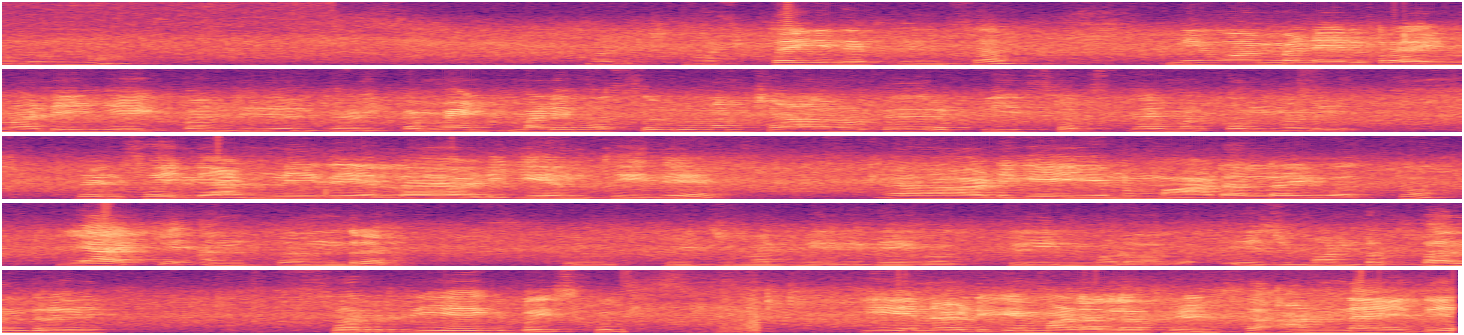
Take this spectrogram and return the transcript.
ನೋಡೋನು ನೋಡಿ, ಮಸ್ತಾಗಿದೆ ಫ್ರೆಂಡ್ಸ್ ನೀವು ಮನೆಯಲ್ಲಿ ಟ್ರೈ ಮಾಡಿ ಹೇಗೆ ಬಂದಿದೆ ಅಂತ ಹೇಳಿ ಕಮೆಂಟ್ ಮಾಡಿ. ಹೊಸಬ್ರು ನಮ್ಮ ಚಾನಲ್ ನೋಡ್ತಾ ಇದ್ರೆ ಪ್ಲೀಸ್ ಸಬ್ಸ್ಕ್ರೈಬ್ ಮಾಡ್ಕೊಂಡು ನೋಡಿ. ಫ್ರೆಂಡ್ಸ್ ಇಲ್ಲಿ ಹಣ್ಣಿದೆ, ಎಲ್ಲ ಅಡುಗೆ ಅಂತೂ ಇದೆ. ಅಡುಗೆ ಏನು ಮಾಡಲ್ಲ ಇವತ್ತು. ಯಾಕೆ ಅಂತಂದರೆ ಫ್ರಿಜ್ ಮೇಲೆ ಹೇರಿದೆ ಇವಾಗ ಕ್ಲೀನ್ ಮಾಡುವಾಗ. ಯಜಮಾನ್ರು ಬಂದರೆ ಸರಿಯಾಗಿ ಬೈಸ್ಕೊ ಏನು ಅಡುಗೆ ಮಾಡಲ್ಲ ಫ್ರೆಂಡ್ಸ್ ಅನ್ನ ಇದೆ,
